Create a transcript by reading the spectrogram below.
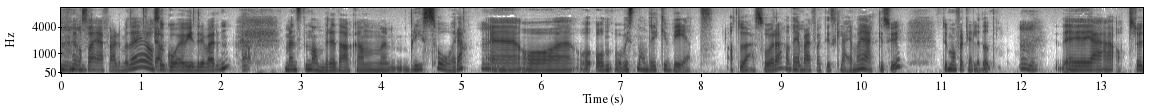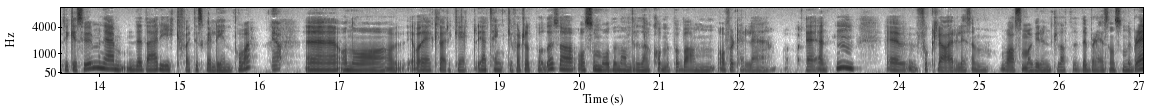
og så er jeg ferdig med det, og så Ja. går jeg videre i verden. Ja. Mens den andre da kan bli såra. Eh, og, og, og, og hvis den andre ikke vet at du er såra, at jeg blei faktisk lei meg, jeg er ikke sur, du må fortelle det, da. Det, jeg er absolutt ikke sur, men jeg, det der gikk faktisk veldig inn på meg. Ja. Eh, og nå Og jeg klarer ikke helt Jeg tenker fortsatt på det, så, og så må den andre da komme på banen og fortelle eh, Enten eh, forklare liksom hva som var grunnen til at det ble sånn som det ble.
